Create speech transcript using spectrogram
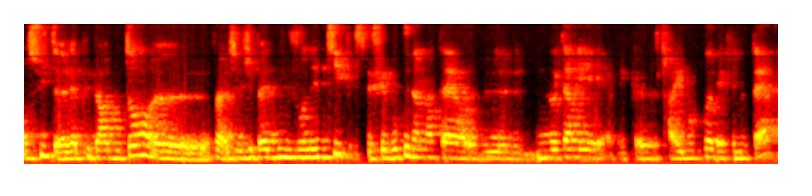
Ensuite, euh, la plupart du temps, euh, enfin, j'ai pas une journée type, parce que je fais beaucoup d'inventaire de, notarié. Avec, je travaille beaucoup avec les notaires.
